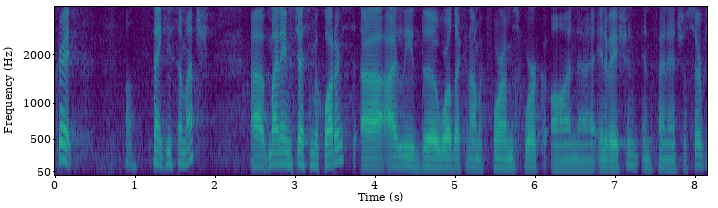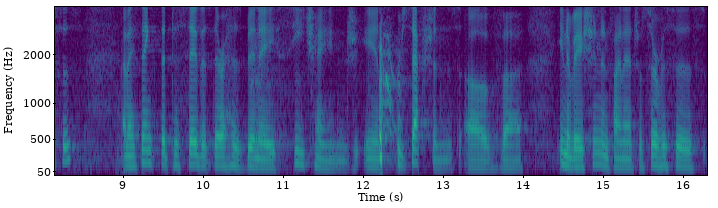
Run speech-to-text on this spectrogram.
Great. Well, thank you so much. Uh, my name is Jesse McWaters. Uh, I lead the World Economic Forum's work on uh, innovation in financial services. And I think that to say that there has been a sea change in perceptions of innovation in financial services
